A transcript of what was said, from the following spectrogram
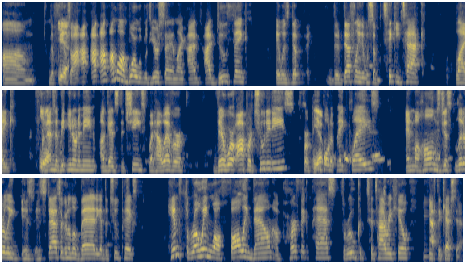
um the field. Yeah. So I, I, I'm on board with what you're saying. Like I, I do think it was the, there definitely there was some ticky tack, like for Yeah. them to be, you know what I mean, against the Chiefs. But however, there were opportunities for Yep. people to make plays, and Mahomes just literally his his stats are going to look bad. He got the two picks. Him throwing while falling down a perfect pass through to Tyreek Hill, you have to catch that.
